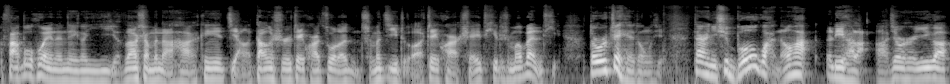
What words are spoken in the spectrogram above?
发布会的那个椅子什么的哈，给你讲当时这块做了什么记者，这块谁提了什么问题，都是这些东西。但是你去博物馆的话，厉害了啊，就是一个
